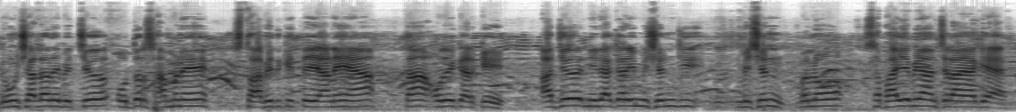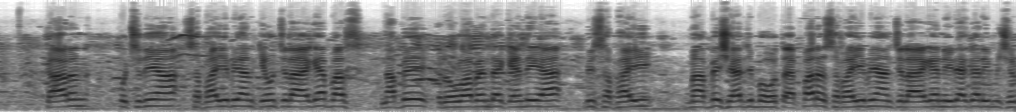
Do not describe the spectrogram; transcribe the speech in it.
ਗਊਸ਼ਾਲਾ ਦੇ ਵਿੱਚ ਉਧਰ ਸਾਹਮਣੇ ਸਥਾਪਿਤ ਕੀਤੇ ਜਾਣੇ ਆ। ਤਾਂ ਉਹਦੇ ਕਰਕੇ ਅੱਜ ਨਿਰਾਕਾਰੀ ਮਿਸ਼ਨ ਜੀ, ਮਿਸ਼ਨ ਵੱਲੋਂ ਸਫ਼ਾਈ ਅਭਿਆਨ ਚਲਾਇਆ ਗਿਆ ਕਾਰਨ ਪੁੱਛਦੇ ਆ ਸਫ਼ਾਈ ਅਭਿਆਨ ਕਿਉਂ ਚਲਾਇਆ ਗਿਆ? ਬਸ ਨਾਭੇ ਰੌਲਾ ਪੈਂਦਾ ਕਹਿੰਦੇ ਆ ਵੀ ਸਫ਼ਾਈ ਨਾਭੇ ਸ਼ਹਿਰ 'ਚ ਬਹੁਤ ਹੈ ਪਰ ਸਫ਼ਾਈ ਅਭਿਆਨ ਚਲਾਇਆ ਗਿਆ ਨਿਰਾਕਾਰੀ ਮਿਸ਼ਨ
